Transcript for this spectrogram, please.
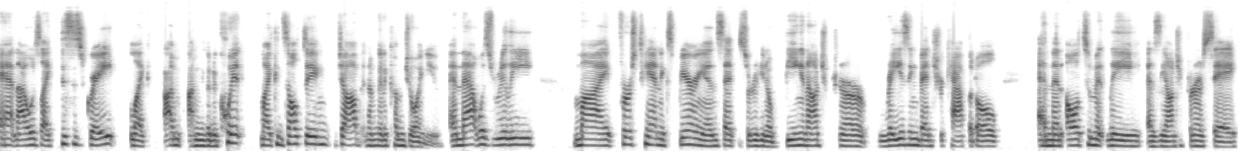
And I was like, this is great. Like, I'm, I'm going to quit my consulting job and I'm going to come join you. And that was really my firsthand experience at sort of, you know, being an entrepreneur, raising venture capital, and then ultimately, as the entrepreneurs say,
